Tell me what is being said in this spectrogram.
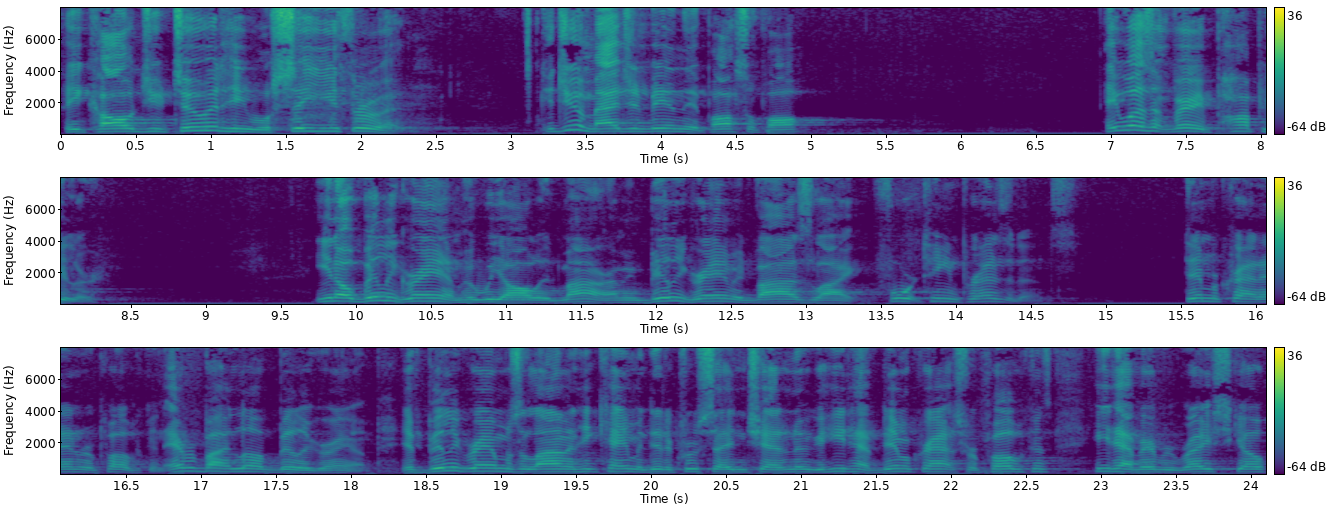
If He called you to it, He will see you through it. Could you imagine being the Apostle Paul? He wasn't very popular. You know, Billy Graham, who we all admire, I mean, Billy Graham advised like 14 presidents, Democrat and Republican. Everybody loved Billy Graham. If Billy Graham was alive and he came and did a crusade in Chattanooga, he'd have Democrats, Republicans, he'd have every race go.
